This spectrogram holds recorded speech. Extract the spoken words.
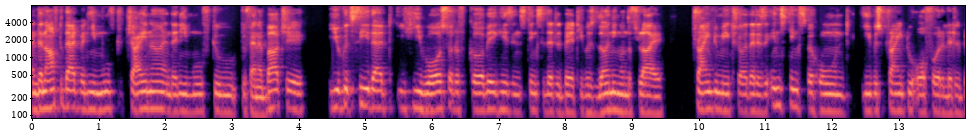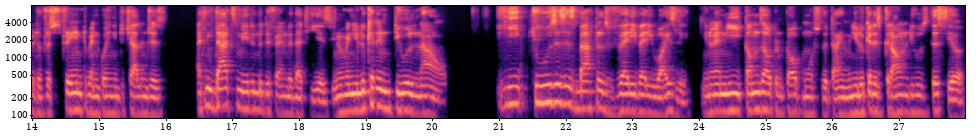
And then after that, when he moved to China and then he moved to, to Fenerbahce, you could see that he was sort of curbing his instincts a little bit. He was learning on the fly trying to make sure that his instincts were honed. He was trying to offer a little bit of restraint when going into challenges. I think that's made him the defender that he is. You know, when you look at him duel now, he chooses his battles very, very wisely. You know, and he comes out on top most of the time. When you look at his ground duels this year,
